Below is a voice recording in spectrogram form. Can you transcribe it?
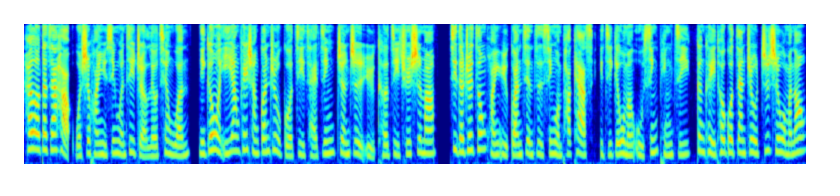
Hello，大家好，我是寰宇新闻记者刘倩文。你跟我一样非常关注国际财经、政治与科技趋势吗？记得追踪寰宇关键字新闻 Podcast，以及给我们五星评级，更可以透过赞助支持我们哦。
